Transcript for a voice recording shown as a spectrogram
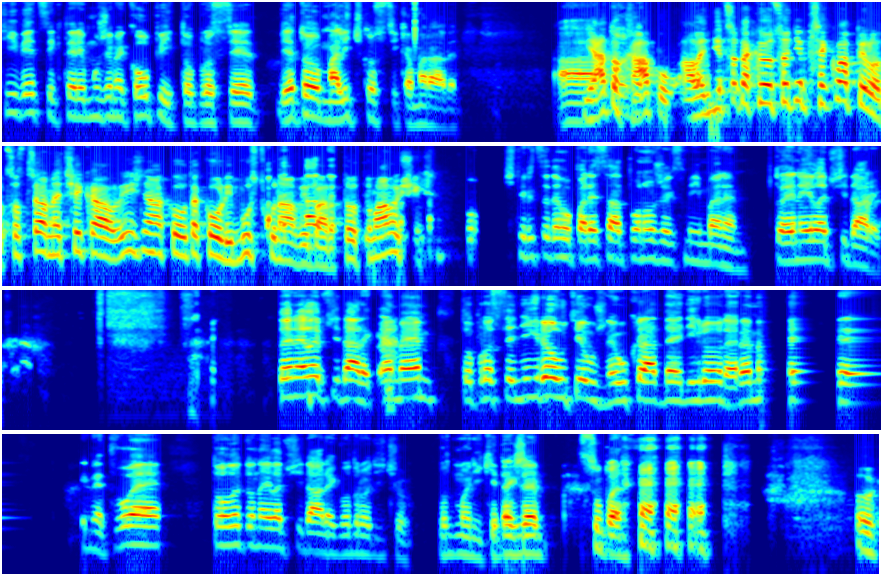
ty věci, které můžeme koupit, to prostě, je to maličkosti, kamaráde. A Já to že- chápu, ale něco takového, co tě překvapilo, co třeba nečekal, víš, nějakou takovou libůstku nám vybar, to, to máme všichni. 40 nebo 50 ponožek s mým jménem. To je nejlepší dárek. To je nejlepší dárek. MM, to prostě nikdo u tě už neukradne, nikdo neveme, ne tvoje. Tohle to nejlepší dárek od rodičů, od Moniky, takže super. OK.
